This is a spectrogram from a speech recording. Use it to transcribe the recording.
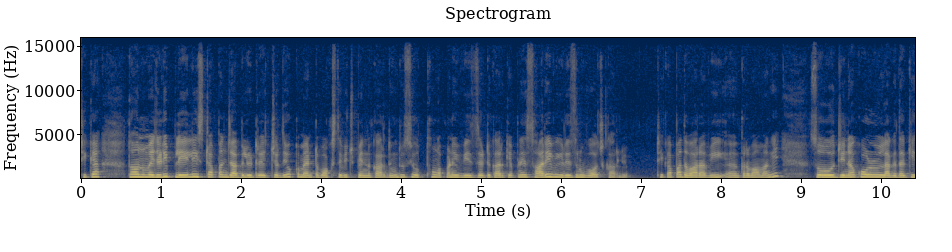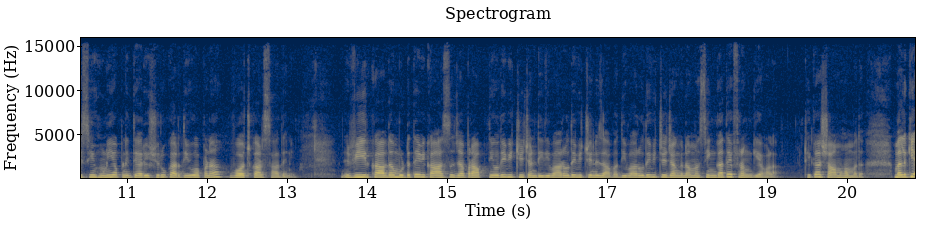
ਠੀਕ ਹੈ? ਤੁਹਾਨੂੰ ਮੈਂ ਜਿਹੜੀ ਪਲੇਲਿਸਟ ਆ ਪੰਜਾਬੀ ਲਿਟਰੇਚਰ ਦੀ, ਉਹ ਕਮੈਂਟ ਬਾਕਸ ਦੇ ਵਿੱਚ ਪਿੰਨ ਕਰ ਦੂੰਗੀ ਤੁਸੀਂ ਉੱਥੋਂ ਆਪਣੇ ਵਿਜ਼ਿਟ ਕਰਕੇ ਆਪਣੇ ਸਾਰੀ ਵੀਡੀਓਜ਼ ਨੂੰ ਵਾਚ ਕਰ ਲਿਓ। ਠੀਕ ਆ ਆਪਾਂ ਦੁਬਾਰਾ ਵੀ ਕਰਵਾਵਾਂਗੇ। ਸੋ ਜਿਨ੍ਹਾਂ ਕੋਲ ਲੱਗਦਾ ਕਿ ਅਸੀਂ ਹੁਣੀ ਆਪਣੀ ਤਿਆਰੀ ਸ਼ੁਰੂ ਕਰ ਦਈਏ, ਉਹ ਆਪਣਾ ਵਾਚ ਕਰ ਸਕਦੇ ਨੇ। ਵੀਰ ਕਾਵ ਦਾ ਮੁੱਢ ਤੇ ਵਿਕਾਸ ਜਾਂ ਪ੍ਰਾਪਤੀ, ਉਹਦੇ ਵਿੱਚ ਹੀ ਚੰਡੀ ਦੀ ਵਾਰ ਉਹਦੇ ਵਿੱਚ ਹੀ ਨਿਜ਼ਾਵਤ ਦੀ ਵਾਰ ਉਹਦੇ ਵਿੱਚ ਜੰਗਨਾਮਾ ਸਿੰਘਾਂ ਤੇ ਫਰੰਗੀਆਂ ਵਾਲਾ। ਠੀਕ ਆ ਸ਼ਾਹ ਮੁਹੰਮਦ। ਮਤਲਬ ਕਿ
